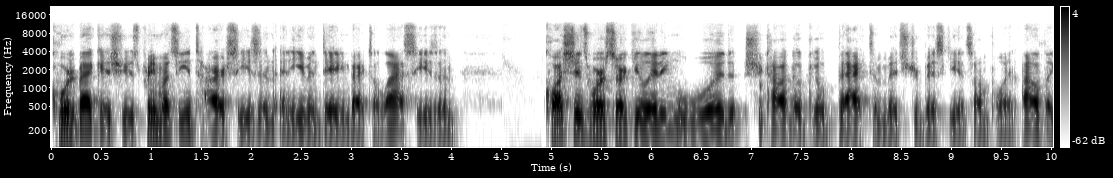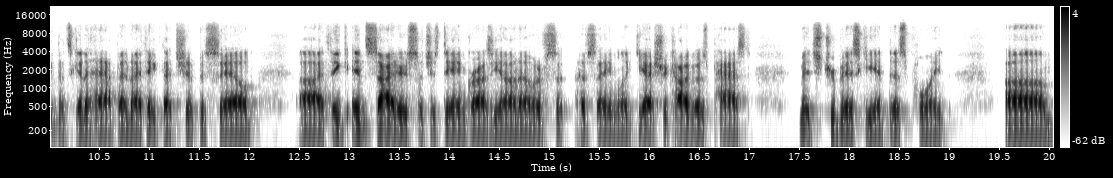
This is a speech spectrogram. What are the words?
quarterback issues pretty much the entire season, and even dating back to last season. Questions were circulating would Chicago go back to Mitch Trubisky at some point? I don't think that's going to happen. I think that ship has sailed. Uh, I think insiders such as Dan Graziano have, have saying like, yeah, Chicago's past Mitch Trubisky at this point. Um,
